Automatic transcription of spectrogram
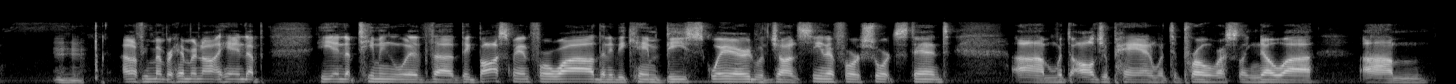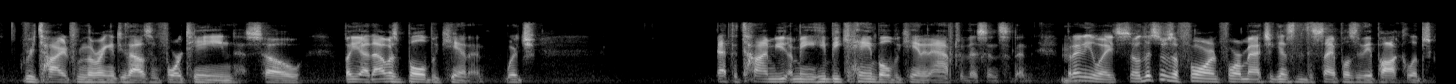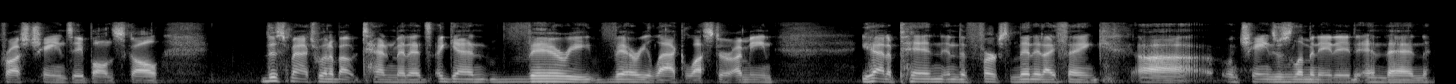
Mhm. I don't know if you remember him or not. He ended up he ended up teaming with uh, Big Boss Man for a while. Then he became B Squared with John Cena for a short stint. Um, went to All Japan, went to Pro Wrestling Noah, um, retired from the ring in 2014. So, but yeah, that was Bull Buchanan, which at the time, I mean, he became Bull Buchanan after this incident. But anyway, so this was a four on four match against the Disciples of the Apocalypse, Crush Chains, Eight Ball, and Skull. This match went about 10 minutes. Again, very, very lackluster. I mean, you had a pin in the first minute, I think, uh, when Chains was eliminated, and then,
